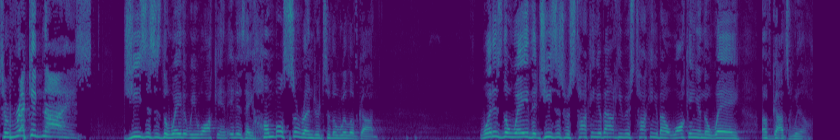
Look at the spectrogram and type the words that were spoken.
to recognize Jesus is the way that we walk in. It is a humble surrender to the will of God. What is the way that Jesus was talking about? He was talking about walking in the way of God's will.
